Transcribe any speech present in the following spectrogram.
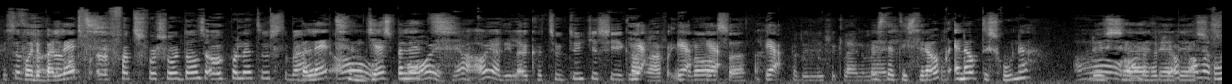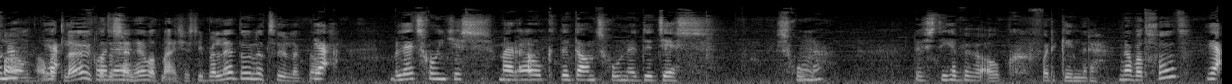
Is dat Voor de ballet. Wat, voor- wat voor soort dans? Ook ballet dus erbij? Ballet, een jazzballet. Mooi. Ja, oh ja, die leuke tutuutjes zie ik Ja, hangen in ja, roze. ja, ja. Voor die lieve kleine Dus meisjes. dat is er ook. En ook de schoenen. Oh, dus, oh, eh, daar heb de- je ook de alles schoenen. van. Oh, Ja, wat leuk, want er de- zijn heel wat meisjes die ballet doen natuurlijk nog. Ja, balletschoentjes, maar ook de dansschoenen, de jazzschoenen. Dus die hebben we ook voor de kinderen. Nou, wat goed. Ja,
